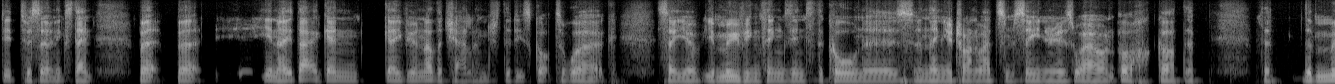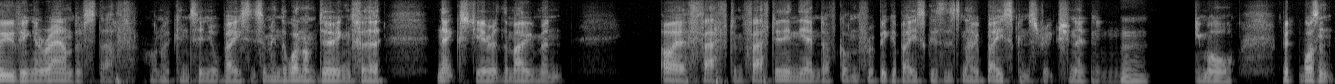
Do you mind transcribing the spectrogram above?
did to a certain extent, but but you know that again gave you another challenge that it's got to work. So you're you're moving things into the corners, and then you're trying to add some scenery as well. And oh god, the the the moving around of stuff on a continual basis. I mean, the one I'm doing for next year at the moment. I have faffed and faffed, and in the end, I've gone for a bigger base because there's no base constriction any, Mm. Anymore. But it wasn't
